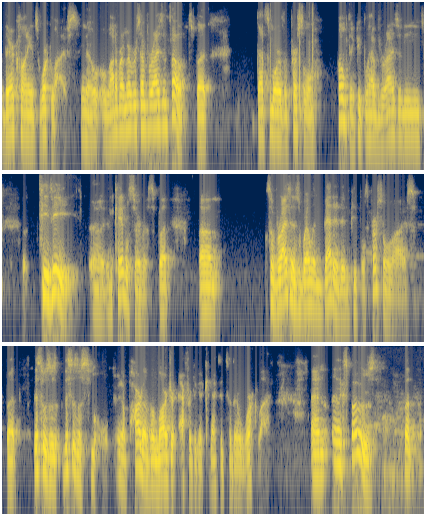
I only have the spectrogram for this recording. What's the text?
their clients' work lives. You know, a lot of our members have Verizon phones, but that's more of a personal home thing. People have Verizon TV uh, and cable service, but um, so Verizon is well embedded in people's personal lives. But this was a, this is a small, you know, part of a larger effort to get connected to their work life and, and exposed. But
